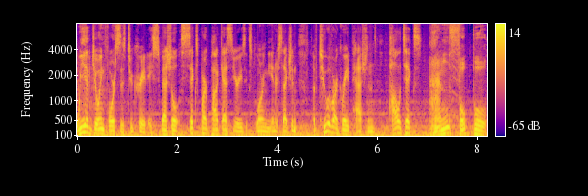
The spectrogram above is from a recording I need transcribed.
We have joined forces to create a special six part podcast series exploring the intersection of two of our great passions politics and football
